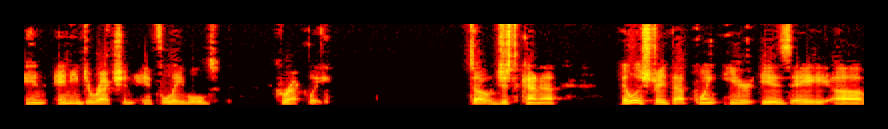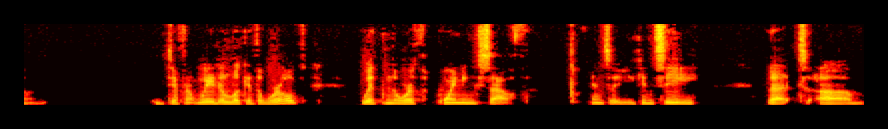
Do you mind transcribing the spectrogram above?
in any direction if labeled correctly. So just to kind of illustrate that point, here is a um, different way to look at the world with north pointing south. And so you can see that um,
